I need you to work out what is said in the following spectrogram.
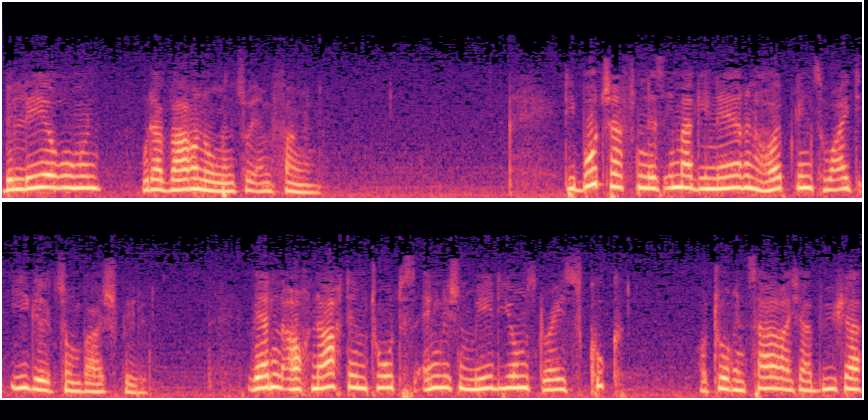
Belehrungen oder Warnungen zu empfangen. Die Botschaften des imaginären Häuptlings White Eagle zum Beispiel werden auch nach dem Tod des englischen Mediums Grace Cook, Autorin zahlreicher Bücher,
